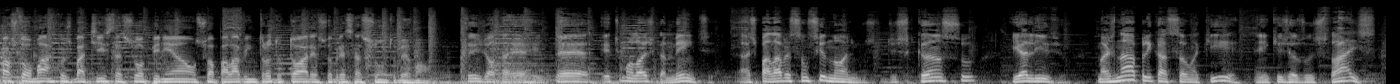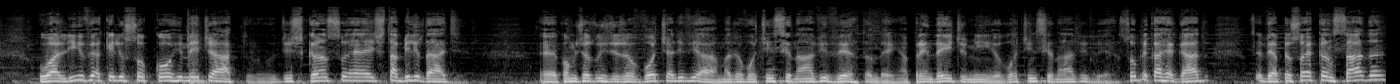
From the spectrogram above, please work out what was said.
Pastor Marcos Batista, sua opinião, sua palavra introdutória sobre esse assunto, meu irmão. Sim, JR. É, etimologicamente, as palavras são sinônimos: descanso e alívio. Mas na aplicação aqui, em que Jesus faz, O alívio é aquele socorro imediato. O descanso é estabilidade. É, como Jesus diz, eu vou te aliviar, mas eu vou te ensinar a viver também. Aprendei de mim, eu vou te ensinar a viver. Sobrecarregado, você vê, a pessoa é cansada.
